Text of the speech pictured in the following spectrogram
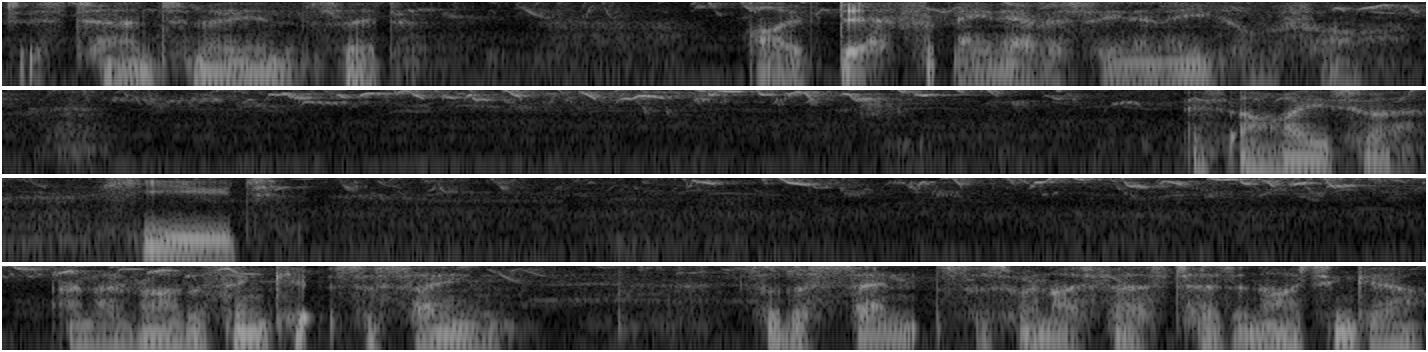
just turned to me and said, I've definitely never seen an eagle before. His eyes were huge. And I rather think it was the same sort of sense as when I first heard a nightingale.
